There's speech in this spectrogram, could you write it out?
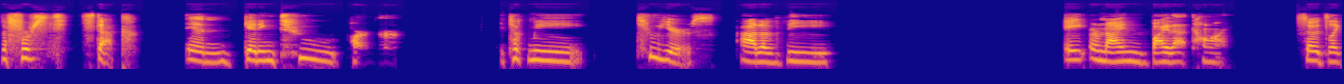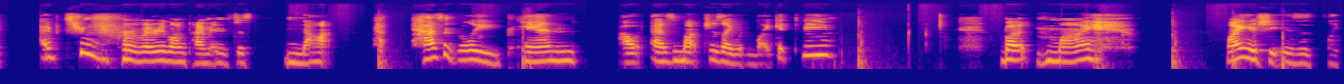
the first step in getting to partner. It took me two years out of the eight or nine by that time. So it's like I've been streaming for a very long time and it's just not hasn't really panned out as much as I would like it to be. But my my issue is like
